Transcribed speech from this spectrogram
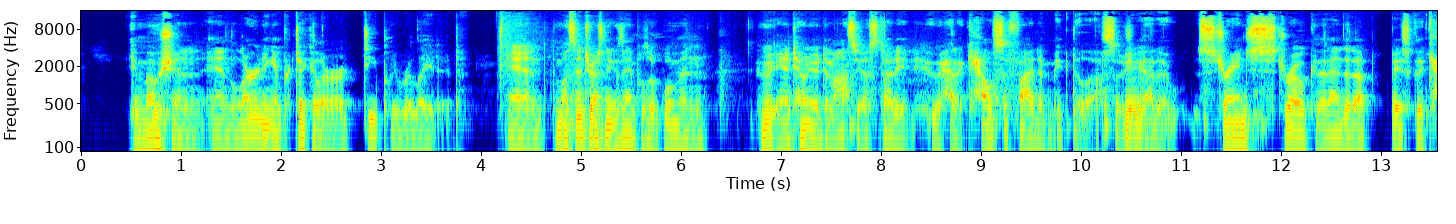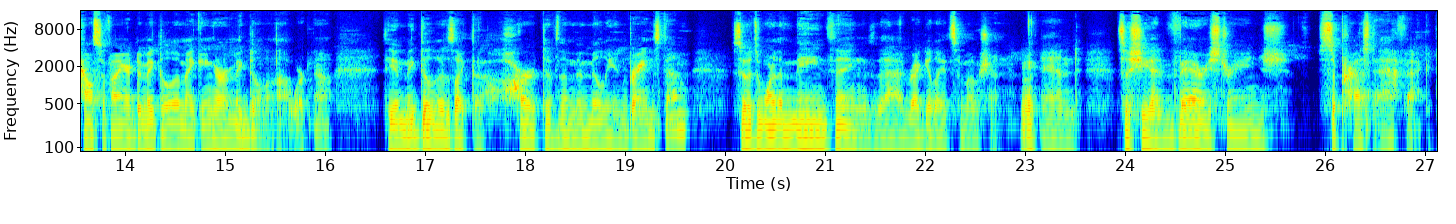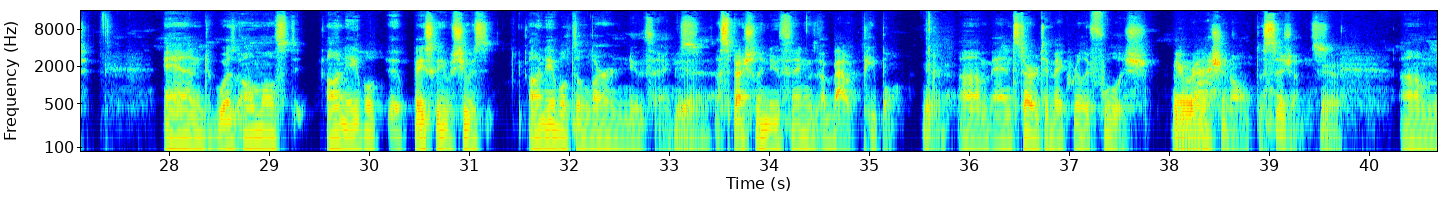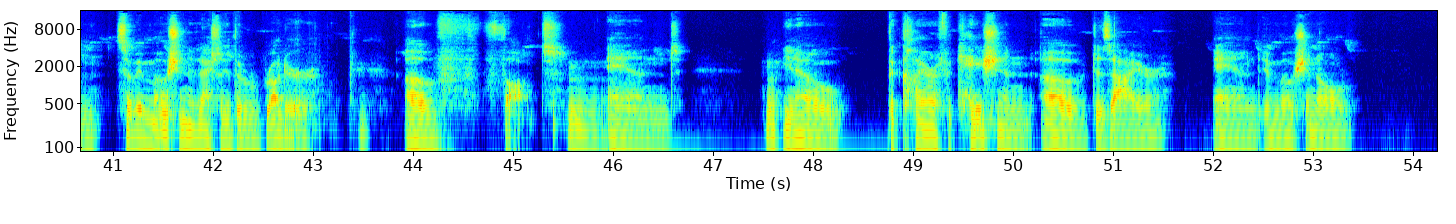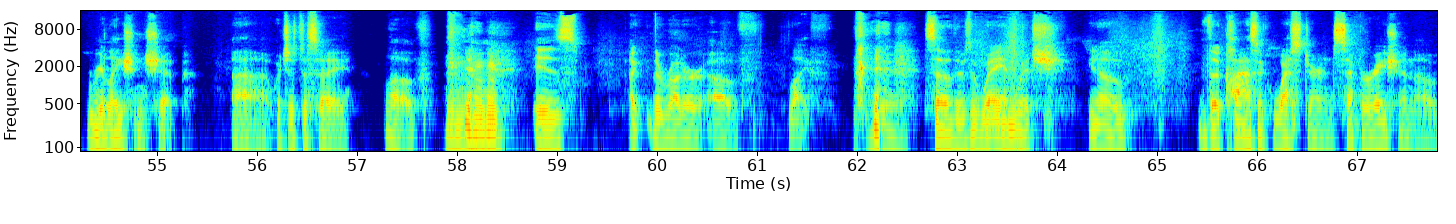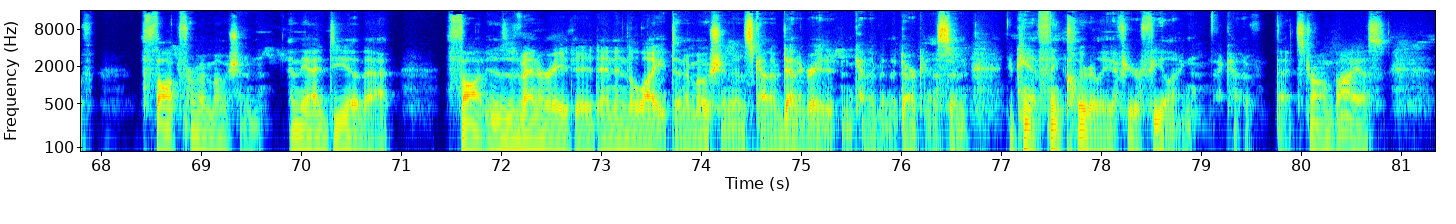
emotion and learning in particular are deeply related. And the most interesting example is a woman who Antonio Damasio studied who had a calcified amygdala. So she had a strange stroke that ended up basically calcifying her amygdala, making her amygdala not work now. The amygdala is like the heart of the mammalian brainstem. So it's one of the main things that regulates emotion. And so she had very strange suppressed affect and was almost unable, basically, she was unable to learn new things, especially new things about people, um, and started to make really foolish, irrational decisions. Um, so emotion is actually the rudder of thought. And, you know, the clarification of desire and emotional relationship, uh, which is to say, love, is uh, the rudder of life. so there's a way in which, you know, the classic Western separation of thought from emotion and the idea that thought is venerated and in the light and emotion is kind of denigrated and kind of in the darkness and you can't think clearly if you're feeling that kind of that strong bias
